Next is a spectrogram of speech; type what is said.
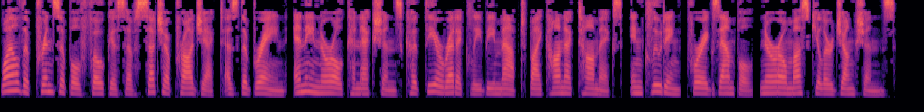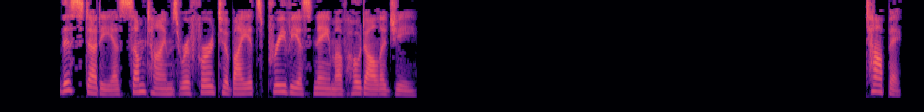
While the principal focus of such a project is the brain, any neural connections could theoretically be mapped by connectomics, including, for example, neuromuscular junctions. This study is sometimes referred to by its previous name of hodology. Topic:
